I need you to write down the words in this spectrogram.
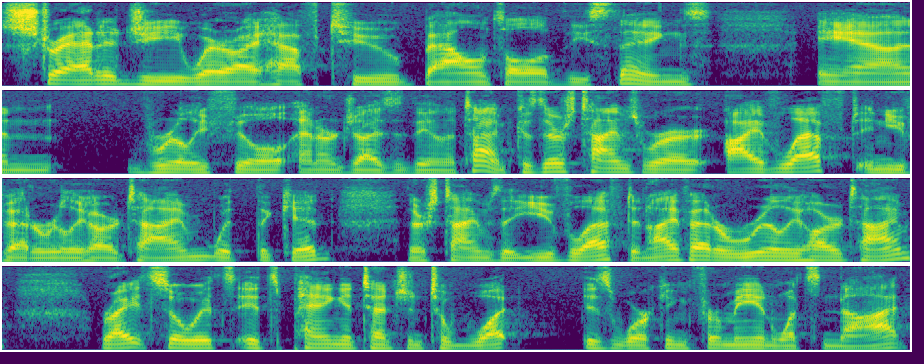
strategy where I have to balance all of these things and really feel energized at the end of the time. Because there's times where I've left and you've had a really hard time with the kid. There's times that you've left and I've had a really hard time. Right. So it's it's paying attention to what is working for me and what's not.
